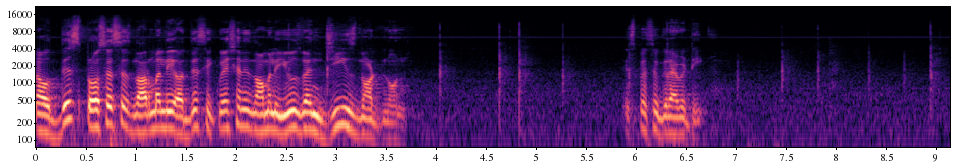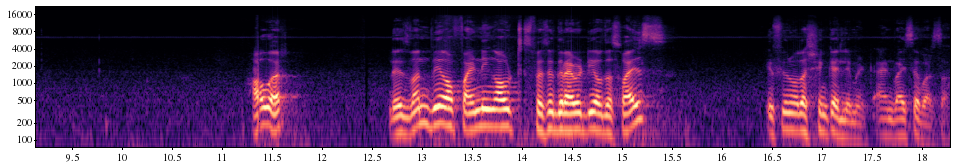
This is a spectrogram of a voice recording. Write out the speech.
Now, this process is normally or this equation is normally used when G is not known, specific gravity. However, there is one way of finding out specific gravity of the soils if you know the shrinkage limit and vice versa.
